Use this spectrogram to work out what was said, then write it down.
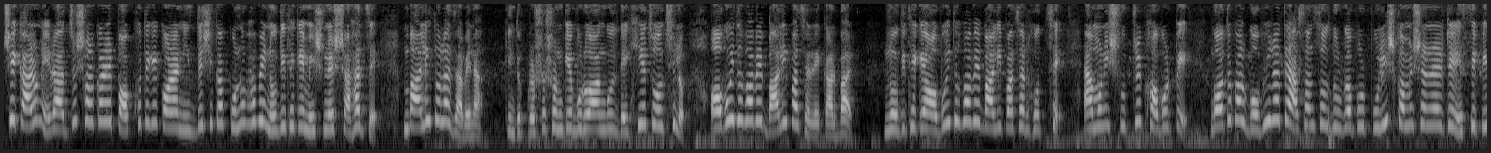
সেই কারণে রাজ্য সরকারের পক্ষ থেকে করা নির্দেশিকা কোনোভাবে নদী থেকে মেশিনের সাহায্যে বালি তোলা যাবে না। কিন্তু প্রশাসনকে বুড়ো আঙ্গুল দেখিয়ে চলছিল অবৈধভাবে বালি পাচারের কারবার। নদী থেকে অবৈধভাবে বালি পাচার হচ্ছে এমনই সূত্রে খবর পেয়ে গতকাল গভীর রাতে আসানসোল দুর্গাপুর পুলিশ কমিশনারেটের এসিপি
